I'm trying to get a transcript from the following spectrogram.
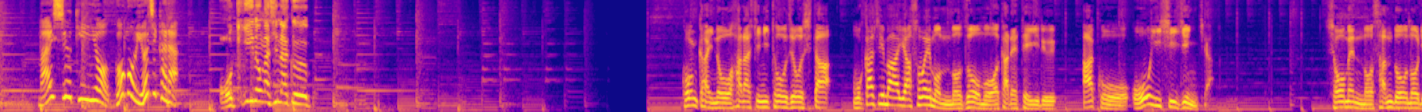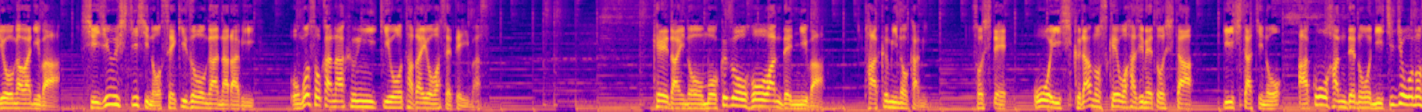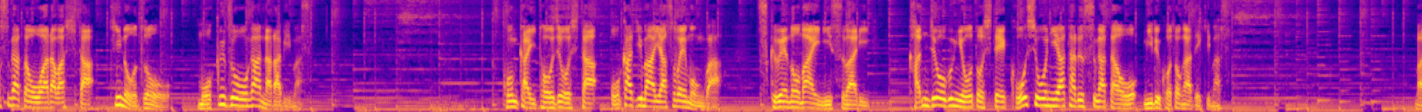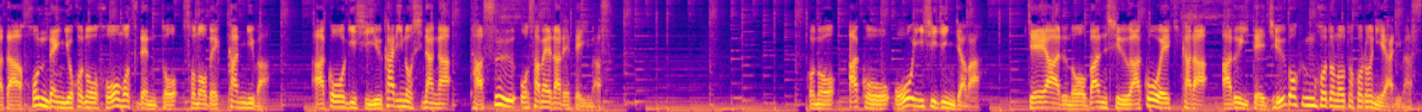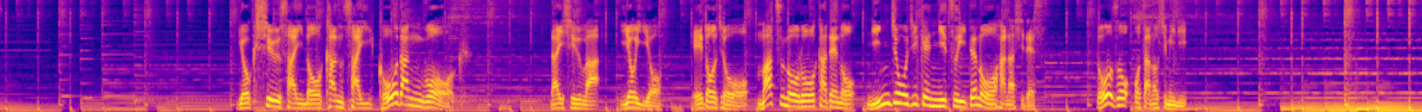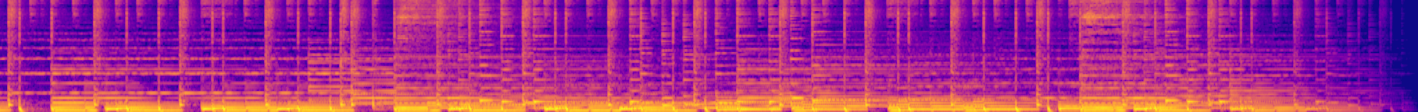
毎週金曜午後4時から。お聞き逃しなく。今回のお話に登場した岡島八十右衛門の像も置かれている赤穂大石神社。正面の参道の両側には四十七士の石像が並び厳かな雰囲気を漂わせています境内の木造法安殿には匠の神そして大石蔵之助をはじめとした義士たちの赤穂藩での日常の姿を表した木の像木像が並びます今回登場した岡島八十右衛門は机の前に座り勘定奉行として交渉にあたる姿を見ることができますまた本殿横の宝物殿とその別館には赤穂義士ゆかりの品が多数収められています。この赤穂大石神社は JR の播州赤穂駅から歩いて15分ほどのところにあります。玉州祭の関西講談ウォーク。来週はいよいよ江戸城松の廊下での人情事件についてのお話です。どうぞお楽しみに。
